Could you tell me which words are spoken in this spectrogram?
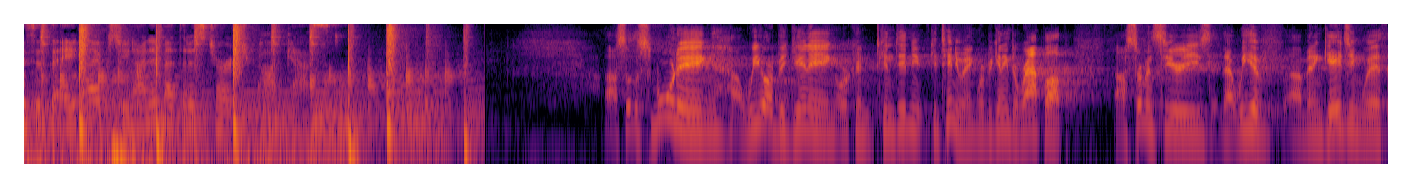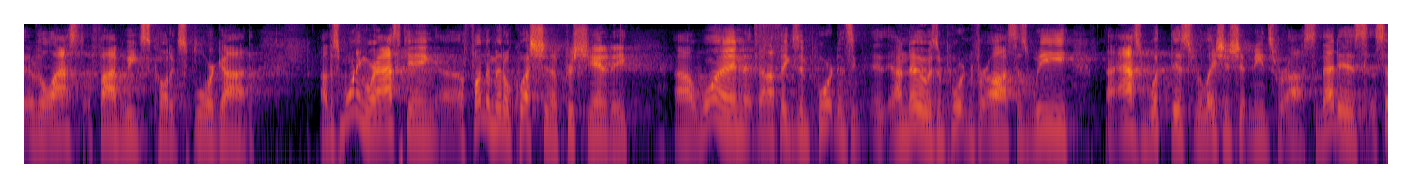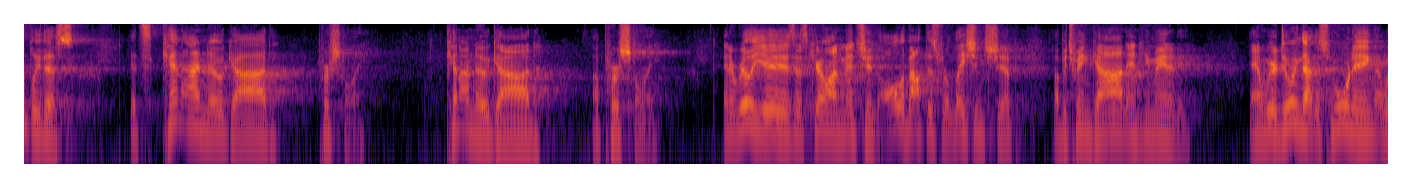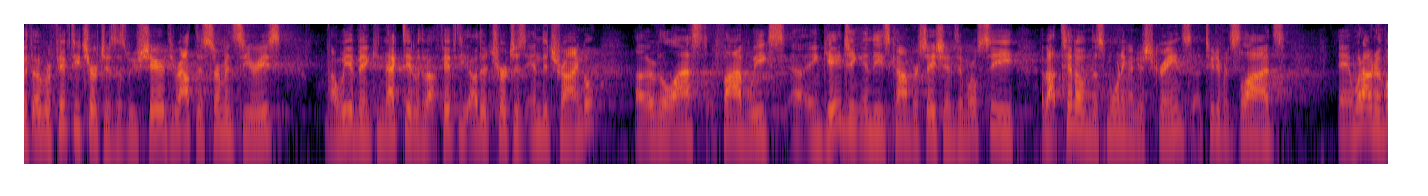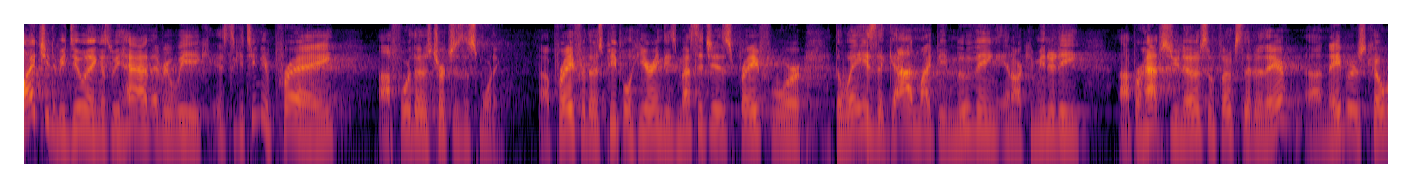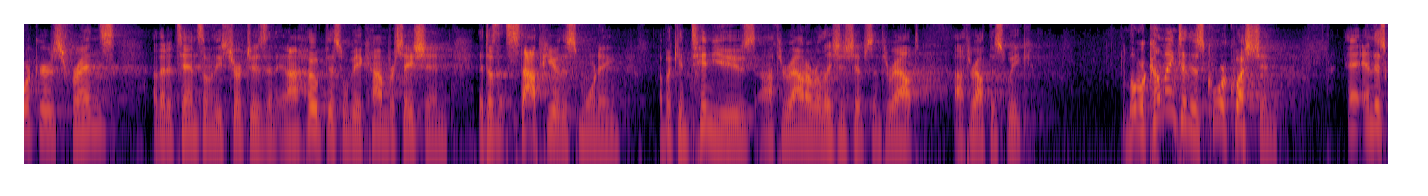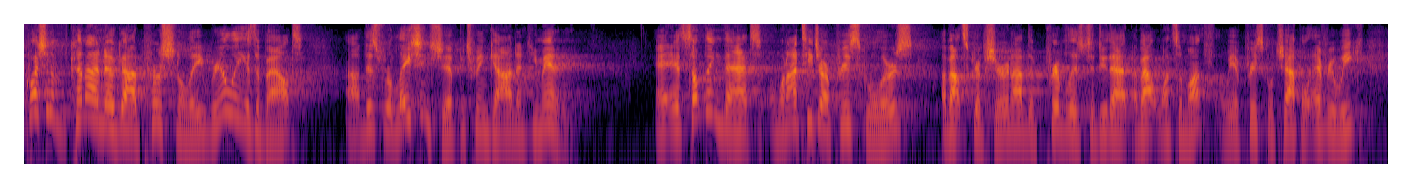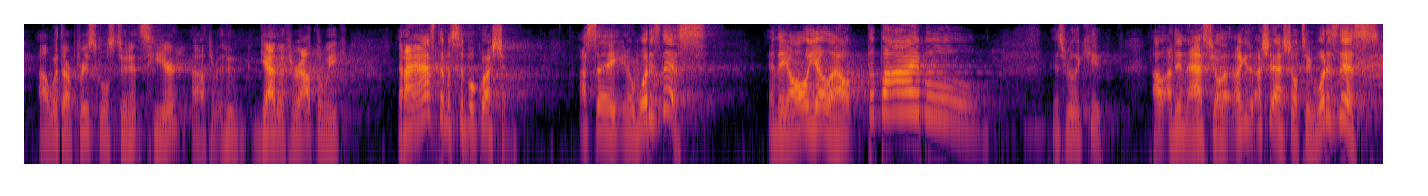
This is the Apex United Methodist Church podcast. Uh, so this morning, uh, we are beginning, or con- continue, continuing, we're beginning to wrap up a sermon series that we have uh, been engaging with over the last five weeks called Explore God. Uh, this morning, we're asking a fundamental question of Christianity, uh, one that I think is important, I know is important for us as we uh, ask what this relationship means for us. And that is simply this it's can I know God personally? Can I know God uh, personally? And it really is, as Caroline mentioned, all about this relationship uh, between God and humanity. And we're doing that this morning with over 50 churches. As we've shared throughout this sermon series, uh, we have been connected with about 50 other churches in the Triangle uh, over the last five weeks, uh, engaging in these conversations. And we'll see about 10 of them this morning on your screens, uh, two different slides. And what I would invite you to be doing, as we have every week, is to continue to pray uh, for those churches this morning. Uh, pray for those people hearing these messages. Pray for the ways that God might be moving in our community. Uh, perhaps you know some folks that are there, uh, neighbors, coworkers, friends uh, that attend some of these churches. And, and, I hope this will be a conversation that doesn't stop here this morning, uh, but continues uh, throughout our relationships and throughout, throughout this week. But we're coming to this core question. And, and this question of can I know God personally really is about this relationship between God and humanity. And it's something that when I teach our preschoolers about Scripture, and I have the privilege to do that about once a month, we have preschool chapel every week uh, with our preschool students here uh, th- who gather throughout the week. And I ask them a simple question. I say, you know, what is this? And they all yell out, the Bible. It's really cute. I, I didn't ask y'all that. I, I should ask y'all too. What is this?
